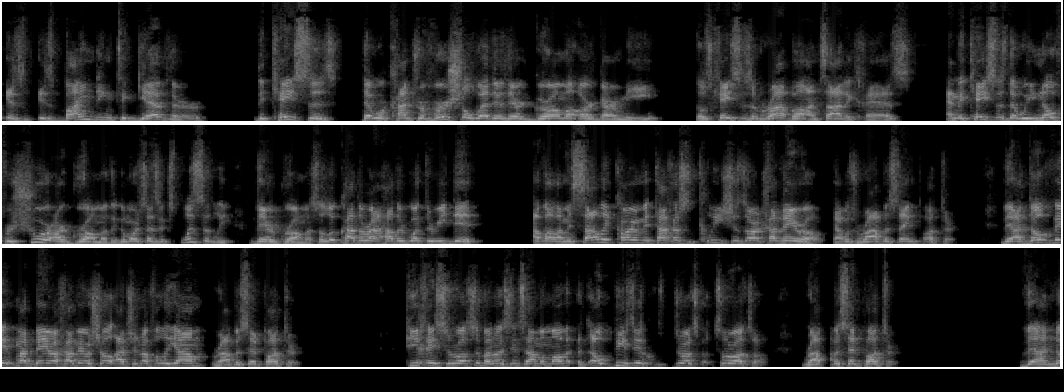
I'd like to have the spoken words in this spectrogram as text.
is, is binding together the cases that were controversial, whether they're grama or garmi, those cases of Rabbah on Tzadik Ches, and the cases that we know for sure are Grama. The Gemara says explicitly they're Grama. So look how the, how the, what the Reed did. Aval karim kli shazar chavero. That was Rabbah saying Potter. The chavero shol said Potter. Piche suroso banosin. Oh, piche said Potter. But I'm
